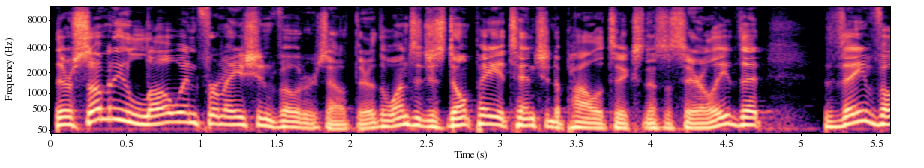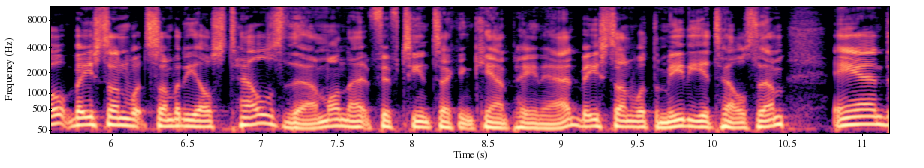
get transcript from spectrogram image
There are so many low information voters out there, the ones that just don't pay attention to politics necessarily, that they vote based on what somebody else tells them on that 15 second campaign ad, based on what the media tells them. And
